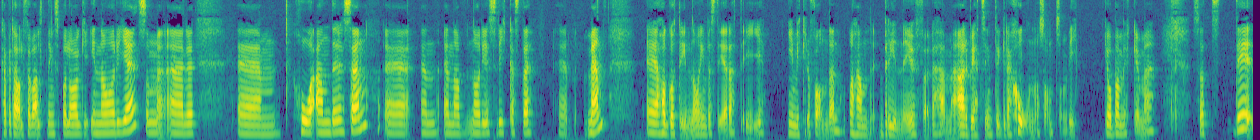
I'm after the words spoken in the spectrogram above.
kapitalförvaltningsbolag i Norge, som är ehm, H. Andersen, eh, en, en av Norges rikaste eh, män, eh, har gått in och investerat i i mikrofonden och han brinner ju för det här med arbetsintegration och sånt som vi jobbar mycket med. Så att det,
